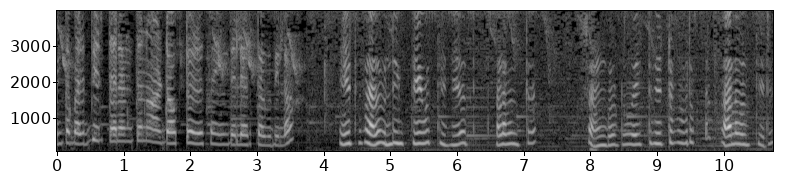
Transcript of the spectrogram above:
ಎಂತ ಬರೆದಿರ್ತಾರೆ ಅಂತ ಆ ಡಾಕ್ಟರ್ ಸೈನ್ದಲ್ಲಿ ಅರ್ಥ ಆಗೋದಿಲ್ಲ. ಏತು ಸಾಲವನ್ನು ಸಾಲವಂತ ಸಂಗೋಟು ವೈಟ್ ನೆಟ್ಟು ಬರು ಸಾಲವಂತೀರು.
